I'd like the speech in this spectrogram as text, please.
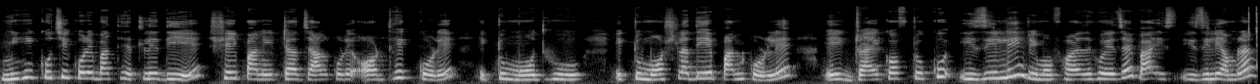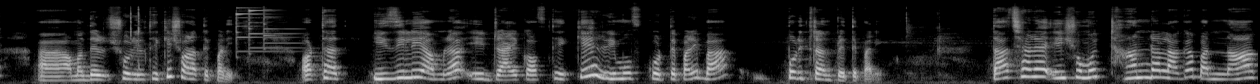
মিহি কুচি করে বা থেতলে দিয়ে সেই পানিটা জাল করে অর্ধেক করে একটু মধু, একটু মশলা দিয়ে পান করলে এই ড্রাই কফটুকু ইজিলি রিমুভ হয়ে যায় বা ইজিলি আমরা আমাদের শরীর থেকে সরাতে পারি। অর্থাৎ ইজিলি আমরা এই ড্রাই কফ থেকে রিমুভ করতে পারি বা পরিত্রাণ পেতে পারি। তাছাড়া এই সময় ঠান্ডা লাগা বা নাক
